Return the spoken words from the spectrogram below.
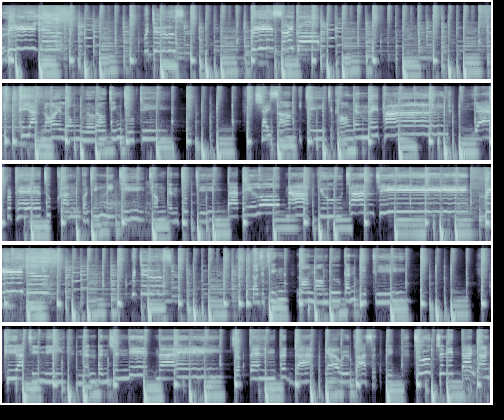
Reuse, reduce, recycle ขยะน้อยลงเมื่อเราทิ้งถูกที ใช้ซ้ำอีกทีจะของยังไม่พัง แยกประเภททุกครั้งก่อนทิ้งอีกที ทำกันทุกที แบบนี้โล ก่อนจะทิ้ง ลองมองดูกันอีกทีขยะที่มี นั้นเป็นชนิดไหน จะเป็นกระดาษแก้วหรือพลาสติก ทุกชนิดแตกต่าง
